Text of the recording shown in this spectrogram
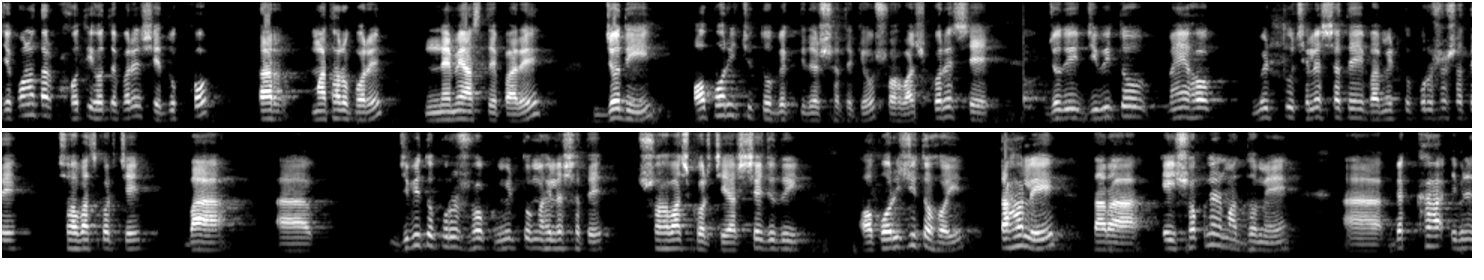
যে কোনো তার ক্ষতি হতে পারে, সে দুঃখ তার মাথার উপরে নেমে আসতে পারে। যদি অপরিচিত ব্যক্তিদের সাথে কেউ সহবাস করে, সে যদি জীবিত মেয়ে হোক, মৃত্যু ছেলের সাথে বা মৃত্যু পুরুষের সাথে সহবাস করছে বা জীবিত পুরুষ হোক, মৃত্যু মহিলার সাথে সহবাস করছে, আর সে যদি অপরিচিত হয় তাহলে তারা এই স্বপ্নের মাধ্যমে ব্যাখ্যা ইবনে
